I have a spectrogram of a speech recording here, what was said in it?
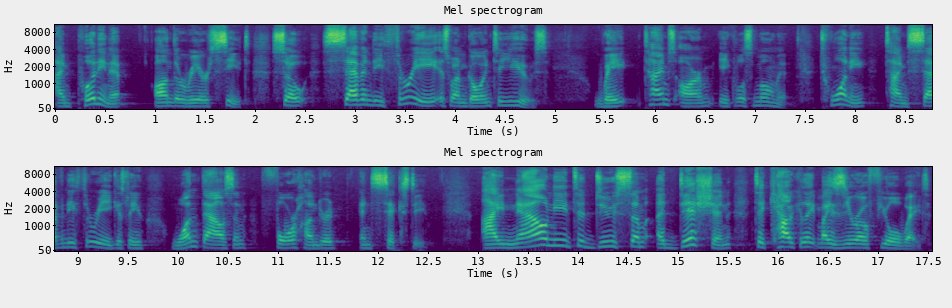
I'm putting it on the rear seat. So 73 is what I'm going to use. Weight times arm equals moment. 20 times 73 gives me 1,460. I now need to do some addition to calculate my zero fuel weight.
